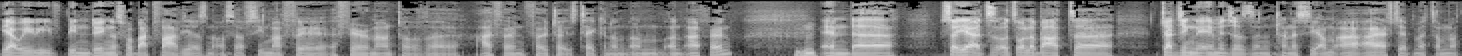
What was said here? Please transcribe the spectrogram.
yeah, we we've been doing this for about five years now, so I've seen my fair a fair amount of uh, iPhone photos taken on on on iPhone, Mm-hmm. and uh, so yeah, it's it's all about. Judging the images and trying to see, I'm, I, I have to admit, I'm not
